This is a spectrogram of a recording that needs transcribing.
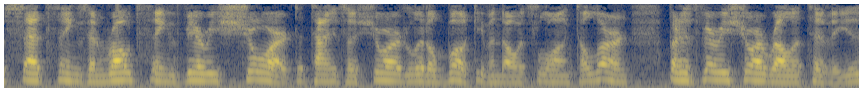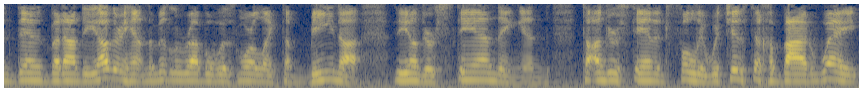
said things and wrote things very short. At times a short little book, even though it's long to learn, but it's very short relatively. But on the other hand, the Middle Rebbe was more like the Bina, the understanding, and to understand it fully, which is the Chabad way,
